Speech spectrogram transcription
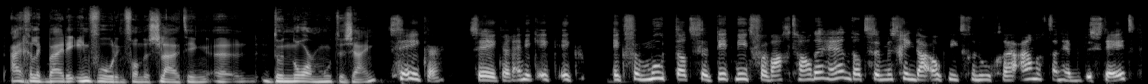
eigenlijk bij de invoering van de sluiting uh, de norm moeten zijn? Zeker, zeker. En ik, ik, ik ik vermoed dat ze dit niet verwacht hadden. Hè? Dat ze misschien daar ook niet genoeg uh, aandacht aan hebben besteed.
